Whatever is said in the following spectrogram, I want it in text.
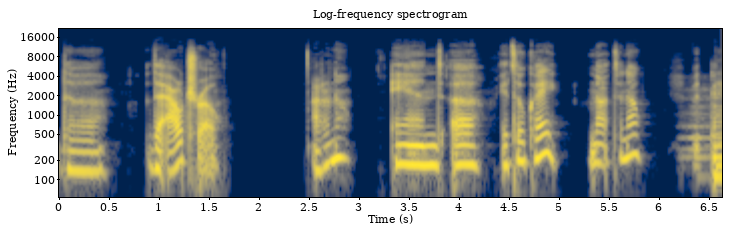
the the outro? I don't know. And uh it's okay not to know.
